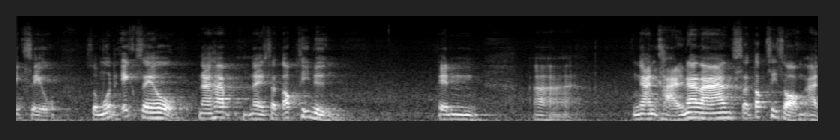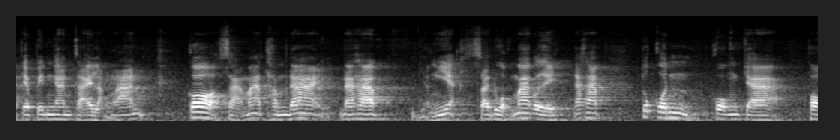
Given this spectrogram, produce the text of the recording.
Excel สมมุติ Excel นะครับในสต็อกที่ 1 เป็นงานขายหน้าร้านสต็อกที่ 2 อาจจะเป็นงานขายหลังร้าน ก็สามารถทำได้นะครับ อย่างเงี้ยสะดวกมากเลยนะครับ ทุกคนคงจะพอ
